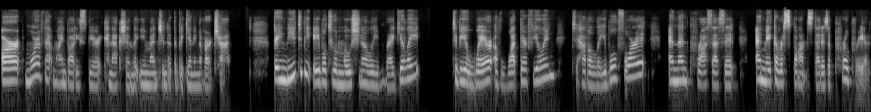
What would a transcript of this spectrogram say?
are more of that mind body spirit connection that you mentioned at the beginning of our chat. They need to be able to emotionally regulate to be aware of what they're feeling, to have a label for it, and then process it and make a response that is appropriate.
